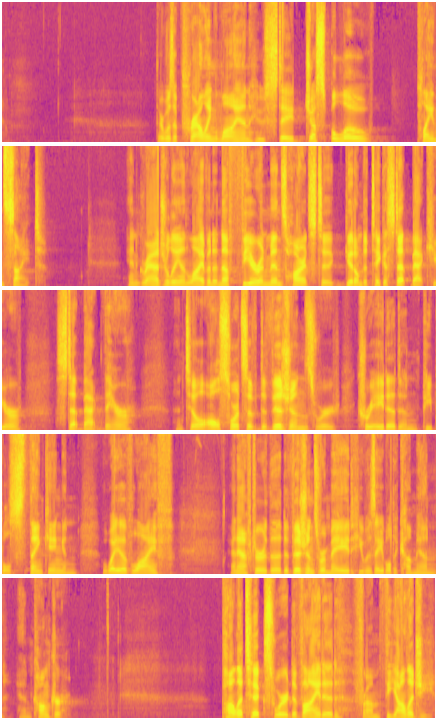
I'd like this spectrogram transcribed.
there was a prowling lion who stayed just below plain sight and gradually enlivened enough fear in men's hearts to get them to take a step back here, step back there, until all sorts of divisions were created in people's thinking and way of life. And after the divisions were made, he was able to come in and conquer. Politics were divided from theology.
